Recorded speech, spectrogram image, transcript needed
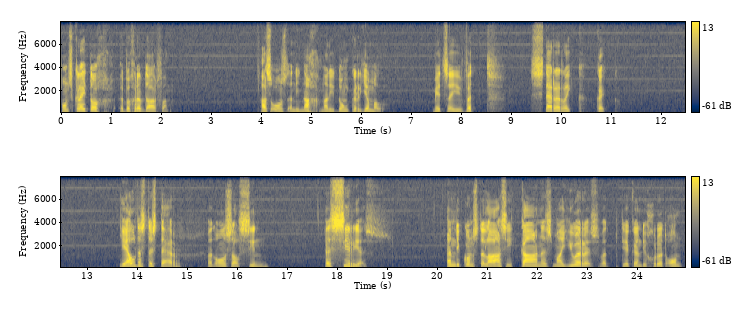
Ons kry toch een begrip daarvan. As ons in die nacht na die donker jimmel met sy wit sterreryk kyk. Die helderste ster wat ons sal sien is Sirius in die constellatie Canis Majoris, wat beteken die groot hond.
